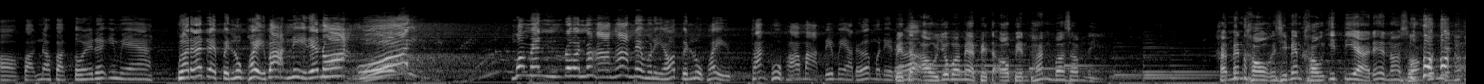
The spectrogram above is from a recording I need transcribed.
อ๋อฝากเนื้อฝากตัวด้วยเด้ออีแม่เพื่อได้เป็นลูกไผ่บ้านนี่เด้อเนาะโอ้ยว่าแม่นโดนมาหางานได้มื้อนี้ว่าเป็นลูกไผ่ทางผู้พามานได้แม่เด้อมื้อนี้เป็นเด้ตาอเอาอยบ่แม่เป็นตาเอาเป็นพันบ่ซ้ำนี่ขันแม่นเขากันสิแม่นเขาอีเตียเด้เนาะสองคนนี่เนาะ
